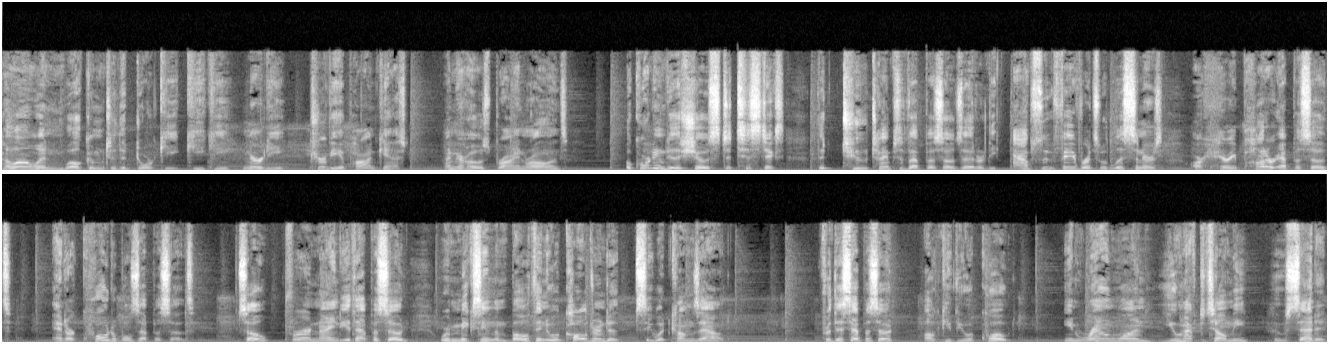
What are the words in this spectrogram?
Hello and welcome to the Dorky, Geeky, Nerdy Trivia Podcast. I'm your host, Brian Rollins. According to the show's statistics, the two types of episodes that are the absolute favorites with listeners are Harry Potter episodes and our quotables episodes. So, for our 90th episode, we're mixing them both into a cauldron to see what comes out. For this episode, I'll give you a quote. In round one, you have to tell me who said it.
